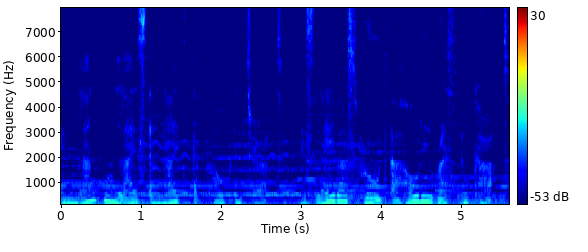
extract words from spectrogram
In London lies a knight, a pope interred. His labour's fruit, a holy wreath incurred.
